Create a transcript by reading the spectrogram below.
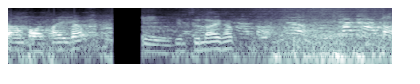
ทามปลอดภัยครับทีมสุนไลายครับต่อเนื่องท่าทาต่อ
